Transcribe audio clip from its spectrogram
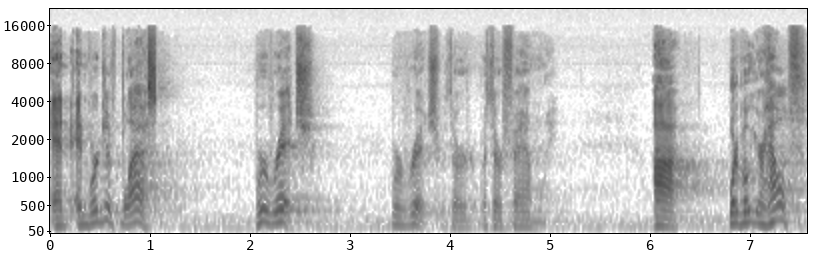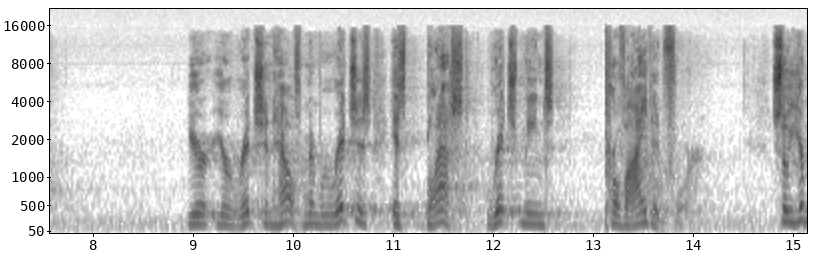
and, and we're just blessed. We're rich. We're rich with our, with our family. Uh, what about your health? You're, you're rich in health. Remember, rich is, is blessed. Rich means provided for. So your,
